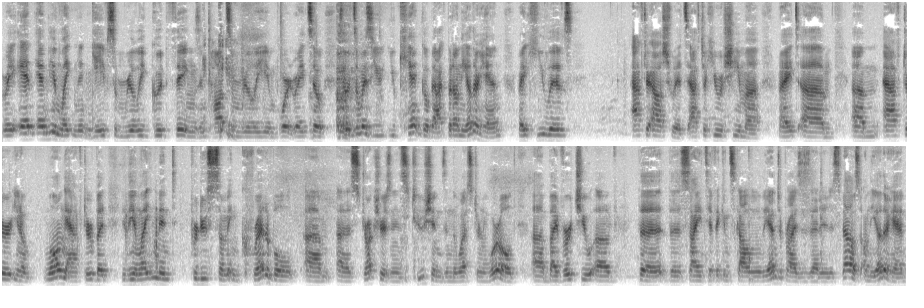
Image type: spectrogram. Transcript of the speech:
right and, and the Enlightenment mm-hmm. gave some really good things and taught some really important right. So so in some ways you, you can't go back, but on the other hand, right, he lives after Auschwitz, after Hiroshima, right? Um, um, after you know, long after, but the Enlightenment produced some incredible um, uh, structures and institutions in the Western world uh, by virtue of the the scientific and scholarly enterprises that it espoused. On the other hand,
